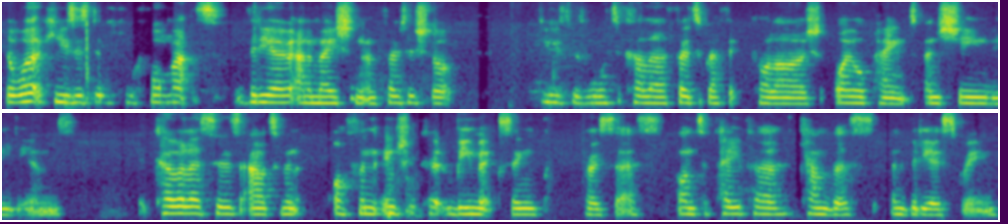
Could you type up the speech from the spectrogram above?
The work uses digital formats, video, animation, and Photoshop, fused with watercolor, photographic collage, oil paint, and sheen mediums. Coalesces out of an often intricate remixing process onto paper, canvas, and video screen.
